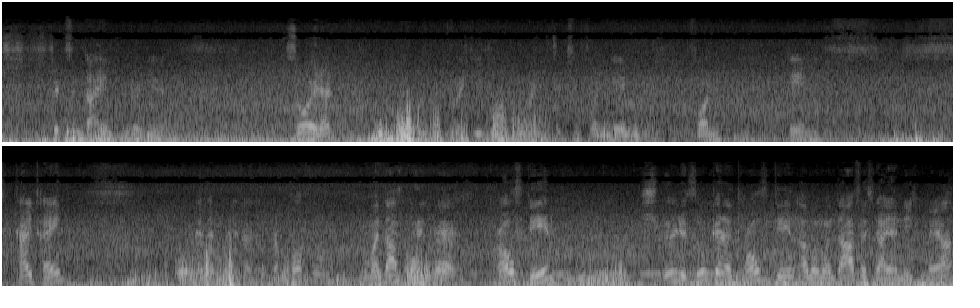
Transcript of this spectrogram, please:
die Stützen da hinten, durch die Säulen, durch die, durch die Stützen von dem, von dem Skytrain. Und deshalb wurde das unterbrochen. Und man darf auch nicht mehr draufgehen. Ich würde so gerne draufgehen, aber man darf es leider nicht mehr.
